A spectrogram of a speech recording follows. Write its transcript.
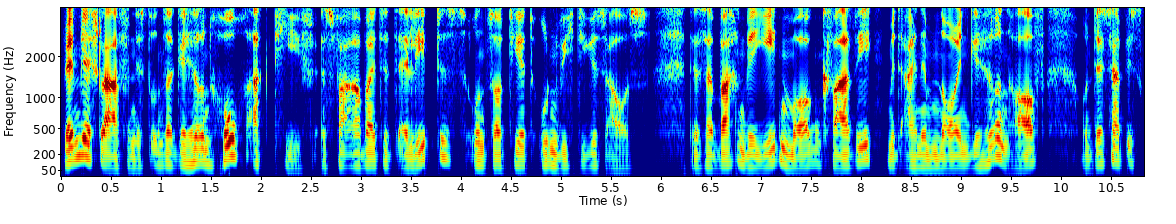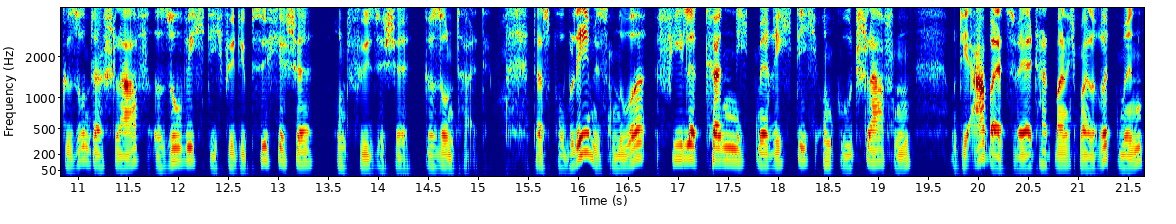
Wenn wir schlafen, ist unser Gehirn hochaktiv. Es verarbeitet Erlebtes und sortiert Unwichtiges aus. Deshalb wachen wir jeden Morgen quasi mit einem neuen Gehirn auf und deshalb ist gesunder Schlaf so wichtig für die psychische und physische Gesundheit. Das Problem ist nur, viele können nicht mehr richtig und gut schlafen und die Arbeitswelt hat manchmal Rhythmen,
